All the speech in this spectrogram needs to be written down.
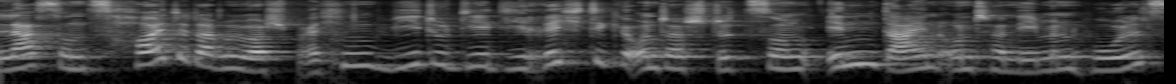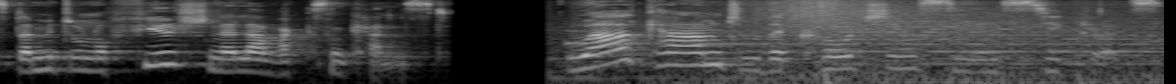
Lass uns heute darüber sprechen, wie du dir die richtige Unterstützung in dein Unternehmen holst, damit du noch viel schneller wachsen kannst. Welcome to the Coaching Scene Secrets.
